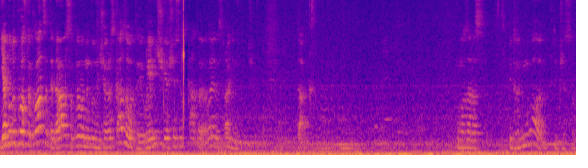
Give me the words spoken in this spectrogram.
Я буду просто клацати, да, особливо не буду нічого розказувати. Уявіть, що я щось розказую, але насправді не хочу. Так. Воно зараз підгальмувало тимчасово.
